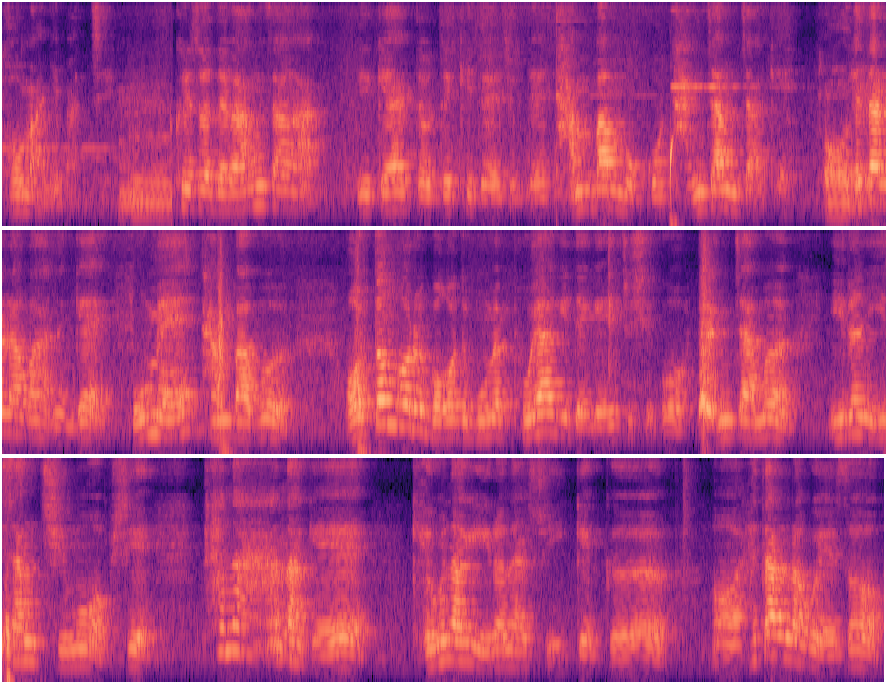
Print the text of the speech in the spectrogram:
더 많이 받지. 음. 그래서 내가 항상 아- 얘기할 때 어떻게 기도해 줄 때 단밥 먹고 단잠 자게 어, 네. 해달라고 하는 게 몸에 단밥은 어떤 거를 먹어도 몸에 보약이 되게 해주시고 단잠은 이런 이상 징후 없이 편안하게 개운하게 일어날 수 있게끔 어, 해달라고 해서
